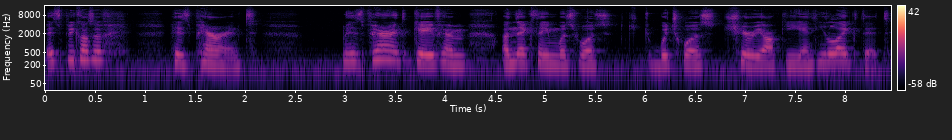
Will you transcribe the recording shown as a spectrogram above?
it's because of his parent. His parent gave him a nickname which was which was Chiryaki and he liked it.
